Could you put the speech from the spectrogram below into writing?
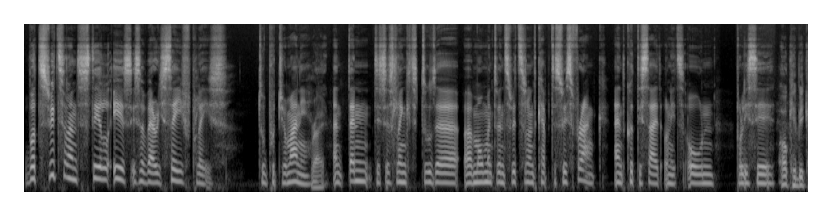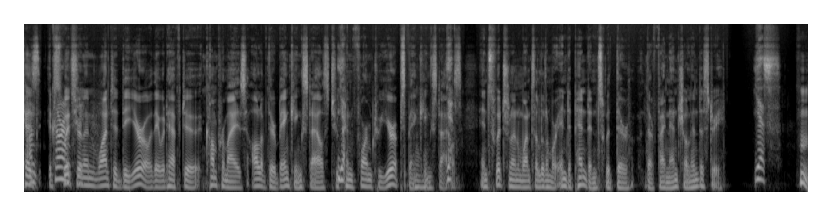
what Switzerland still is is a very safe place to put your money. Right. And then this is linked to the uh, moment when Switzerland kept the Swiss franc and could decide on its own policy. Okay, because if currency. Switzerland wanted the euro, they would have to compromise all of their banking styles to yeah. conform to Europe's banking mm-hmm. styles. Yeah. And Switzerland wants a little more independence with their, their financial industry. Yes. Hmm.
